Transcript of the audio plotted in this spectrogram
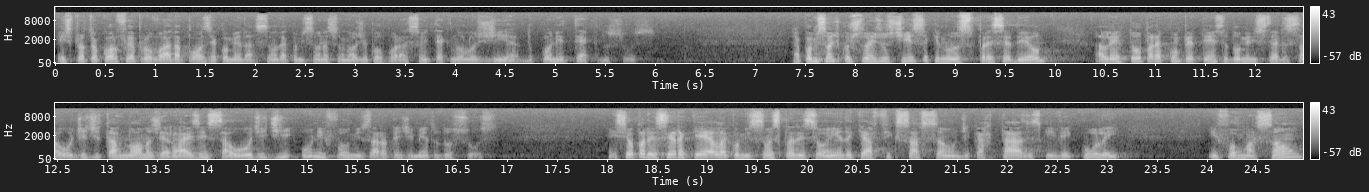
Este protocolo foi aprovado após recomendação da Comissão Nacional de Incorporação e Tecnologia, do CONITEC do SUS. A Comissão de Constituição e Justiça, que nos precedeu, alertou para a competência do Ministério da Saúde de editar normas gerais em saúde e de uniformizar o atendimento do SUS. Em seu parecer, aquela comissão esclareceu ainda que a fixação de cartazes que veiculem informação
